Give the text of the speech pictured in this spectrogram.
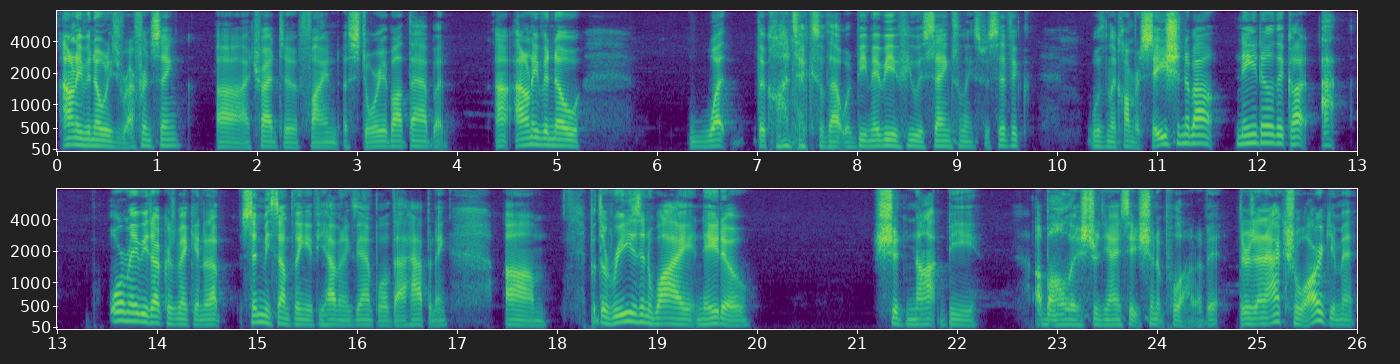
I don't even know what he's referencing. Uh, I tried to find a story about that, but I, I don't even know what the context of that would be. Maybe if he was saying something specific within the conversation about NATO that got. I, or maybe Tucker's making it up. Send me something if you have an example of that happening. Um, but the reason why NATO should not be abolished or the United States shouldn't pull out of it, there's an actual argument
